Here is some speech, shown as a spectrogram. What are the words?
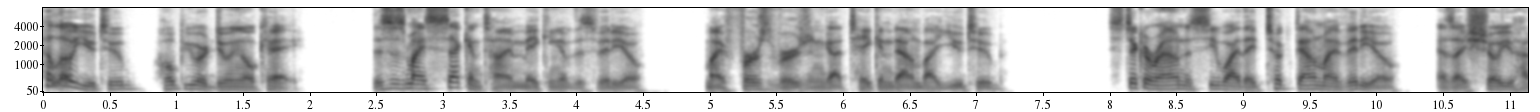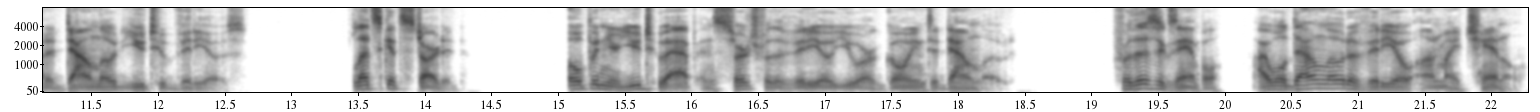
Hello YouTube, hope you are doing okay. This is my second time making of this video. My first version got taken down by YouTube. Stick around to see why they took down my video as I show you how to download YouTube videos. Let's get started. Open your YouTube app and search for the video you are going to download. For this example, I will download a video on my channel.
